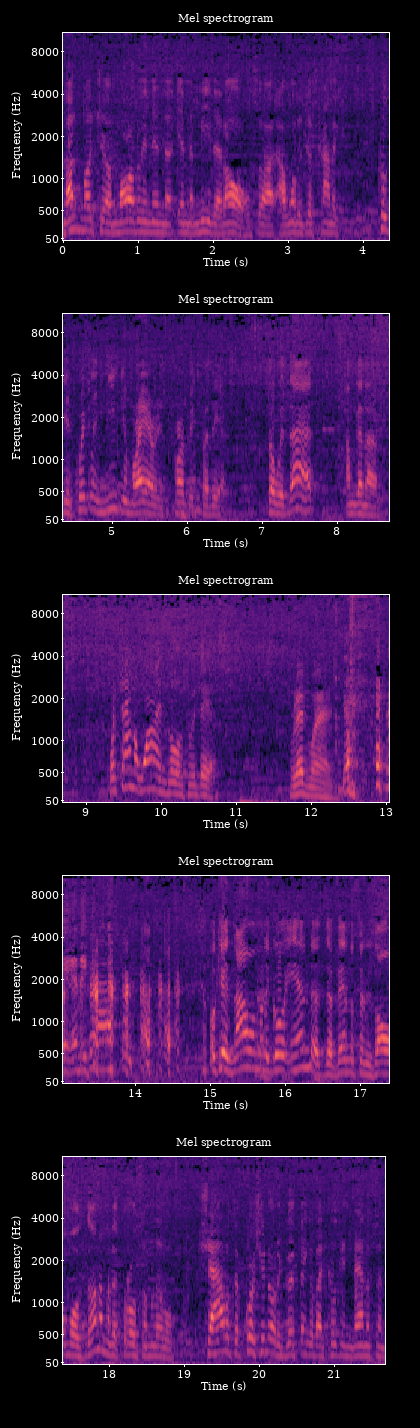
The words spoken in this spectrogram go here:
not much uh, marbling in the in the meat at all. So I, I want to just kind of cook it quickly. Medium rare is perfect for this. So with that, I'm gonna. What kind of wine goes with this? Red wine. Any kind. okay, now I'm going to go in. The, the venison is almost done. I'm going to throw some little shallots. Of course, you know the good thing about cooking venison.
